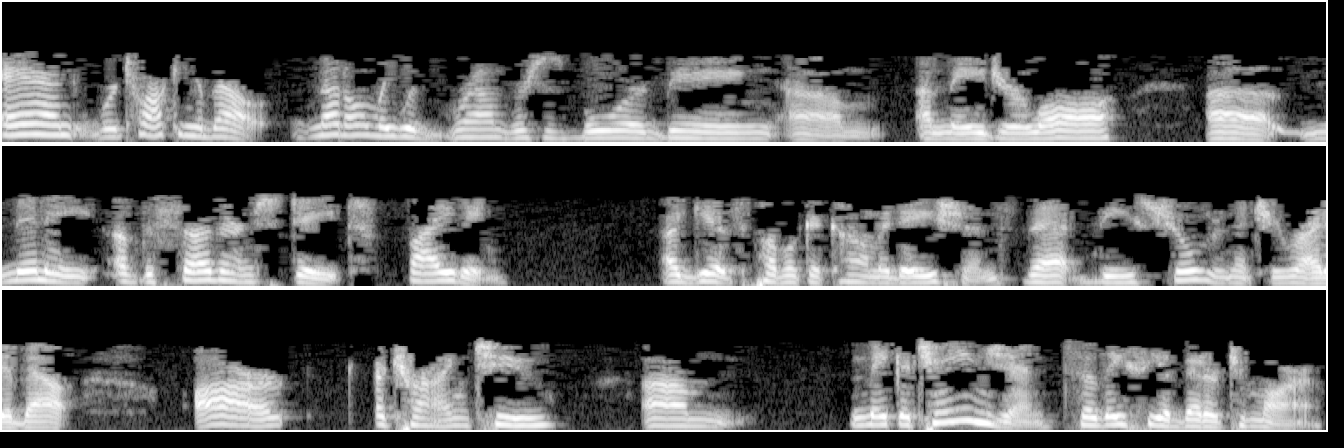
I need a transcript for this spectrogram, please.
and we're talking about not only with Brown versus Board being um, a major law, uh, many of the southern states fighting against public accommodations that these children that you write about are are trying to um, make a change in, so they see a better tomorrow.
